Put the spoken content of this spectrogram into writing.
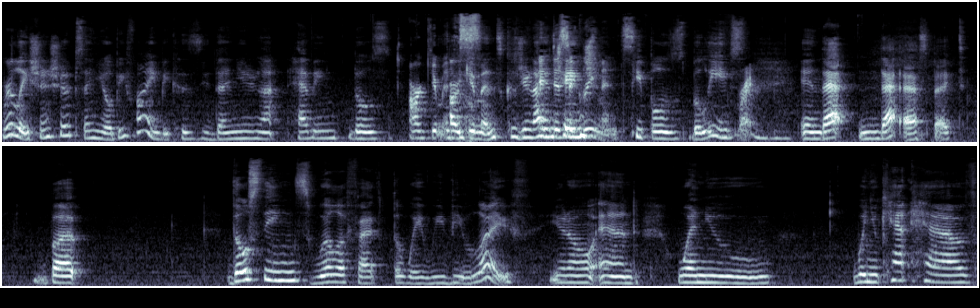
relationships and you'll be fine because then you're not having those arguments. arguments because you're not And going to change disagreements. people's beliefs Right. in that in that aspect but those things will affect the way we view life you know? And when you when you can't have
